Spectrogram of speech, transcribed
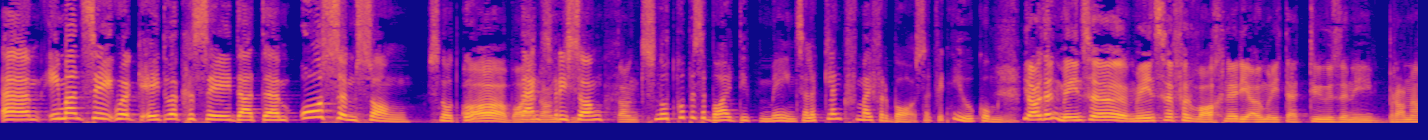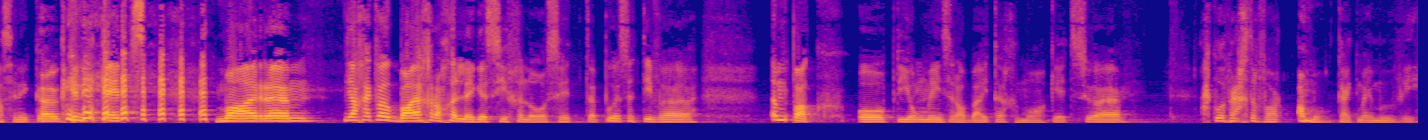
Ehm um, iemand sê ook het ook gesê dat ehm um, awesome song Snotkop. Ah, baie Thanks vir die dankie. song. Dankie. Snotkop is 'n baie diep mens. Hulle klink vir my verbaas. Ek weet nie hoekom nie. Ja, ek dink mense mense verwag net die ou met die tattoos en die brandas en die coke en die caps. maar ehm um, ja, ek wou baie graag 'n legacy gelos het, 'n positiewe impak op die jong mense daar buite gemaak het. So ek hoop regtig waar almal kyk my movie.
